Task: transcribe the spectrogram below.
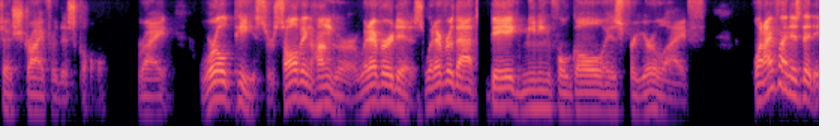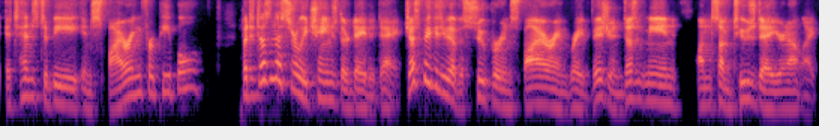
to strive for this goal, right? World peace or solving hunger or whatever it is, whatever that big, meaningful goal is for your life, what I find is that it tends to be inspiring for people, but it doesn't necessarily change their day to day. Just because you have a super inspiring, great vision doesn't mean on some Tuesday you're not like,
